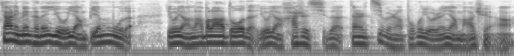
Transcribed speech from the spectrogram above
家里面可能有养边牧的，有养拉布拉多的，有养哈士奇的，但是基本上不会有人养马犬啊。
